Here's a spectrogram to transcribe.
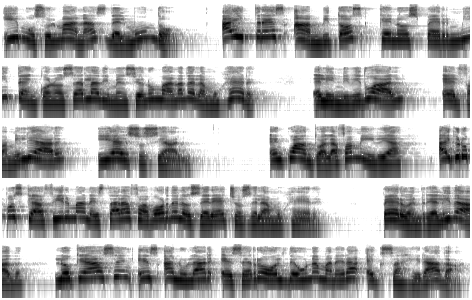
y musulmanas del mundo. Hay tres ámbitos que nos permiten conocer la dimensión humana de la mujer, el individual, el familiar y el social. En cuanto a la familia, hay grupos que afirman estar a favor de los derechos de la mujer, pero en realidad lo que hacen es anular ese rol de una manera exagerada.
